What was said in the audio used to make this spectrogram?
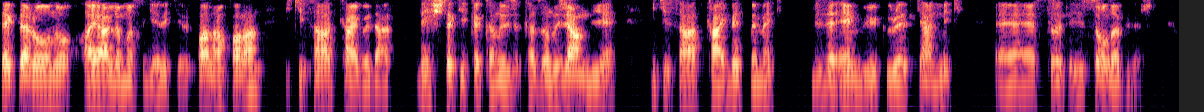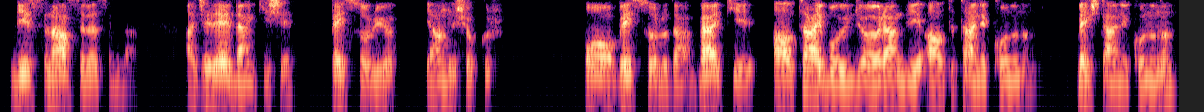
Tekrar onu ayarlaması gerekir falan falan. iki saat kaybeder. Beş dakika kazanacağım diye iki saat kaybetmemek bize en büyük üretkenlik e, stratejisi olabilir. Bir sınav sırasında acele eden kişi beş soruyu yanlış okur. O beş soruda belki altı ay boyunca öğrendiği altı tane konunun beş tane konunun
